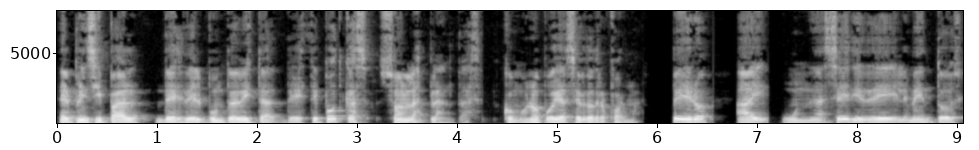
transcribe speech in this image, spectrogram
El principal desde el punto de vista de este podcast son las plantas, como no podía ser de otra forma. Pero hay una serie de elementos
